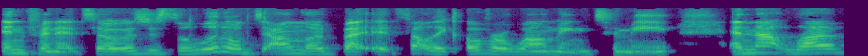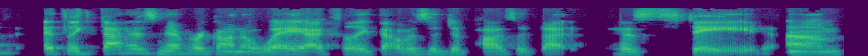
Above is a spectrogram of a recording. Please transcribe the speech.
infinite. So it was just a little download, but it felt like overwhelming to me. And that love, it, like, that has never gone away. I feel like that was a deposit that has stayed. Um,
